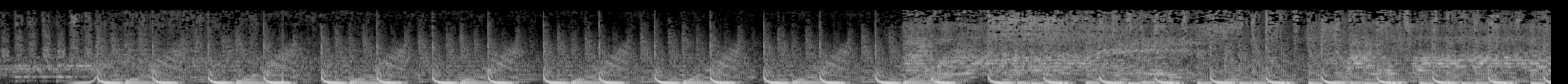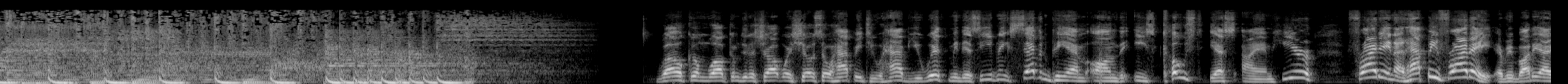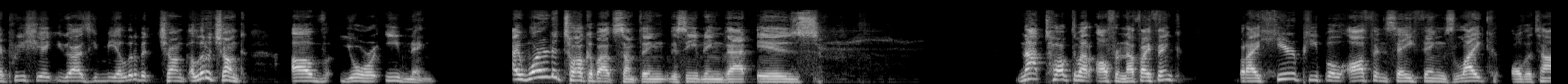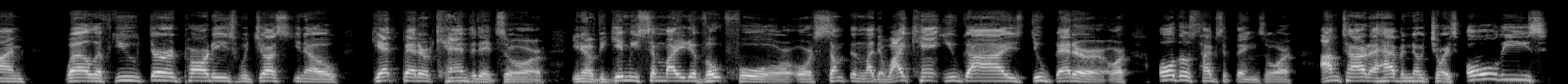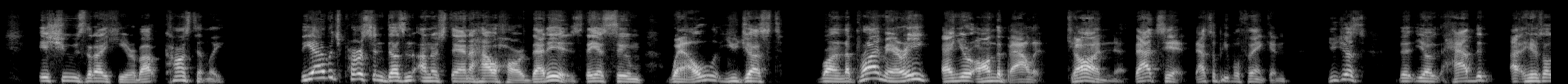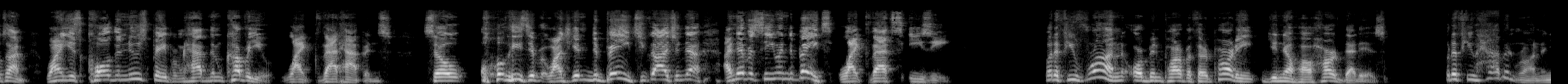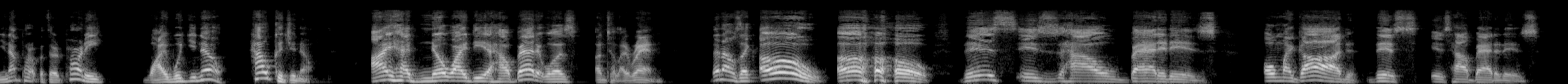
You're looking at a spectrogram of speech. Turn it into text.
thank you Welcome, welcome to the Sharpe Way Show. So happy to have you with me this evening, 7 p.m. on the East Coast. Yes, I am here. Friday night. Happy Friday, everybody. I appreciate you guys giving me a little bit chunk, a little chunk of your evening. I wanted to talk about something this evening that is not talked about often enough, I think, but I hear people often say things like all the time, well, if you third parties would just, you know, get better candidates or you know if you give me somebody to vote for or something like that why can't you guys do better? Or all those types of things or i'm tired of having no choice. All these issues that i hear about constantly. The average person doesn't understand how hard that is. They assume well you just run a primary and you're on the ballot. Done. That's it. That's what people think. And you just that you know have the uh, here's all the time. Why don't you just call the newspaper and have them cover you? Like that happens. So all these different. Why don't you get in debates? You guys should. I never see you in debates. Like that's easy. But if you've run or been part of a third party, you know how hard that is. But if you haven't run and you're not part of a third party, why would you know? How could you know? I had no idea how bad it was until I ran. Then I was like, oh, oh, this is how bad it is oh my god, this is how bad it is.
